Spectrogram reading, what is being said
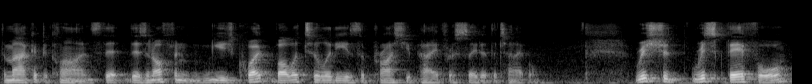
the market declines. There's an often used quote volatility is the price you pay for a seat at the table. Risk, should, risk therefore,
